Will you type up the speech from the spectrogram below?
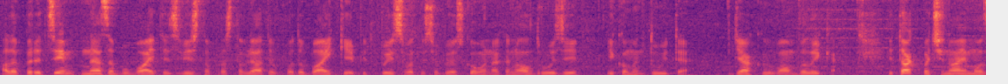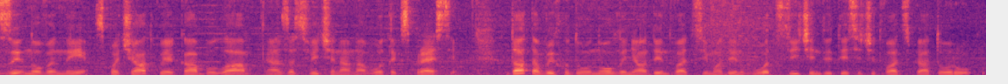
Але перед цим не забувайте, звісно, проставляти вподобайки, підписуватись обов'язково на канал, друзі, і коментуйте. Дякую вам велике. І так починаємо з новини спочатку, яка була е, засвідчена на Вот Експресі. Дата виходу оновлення 1.27.1 Вот січень 2025 року.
